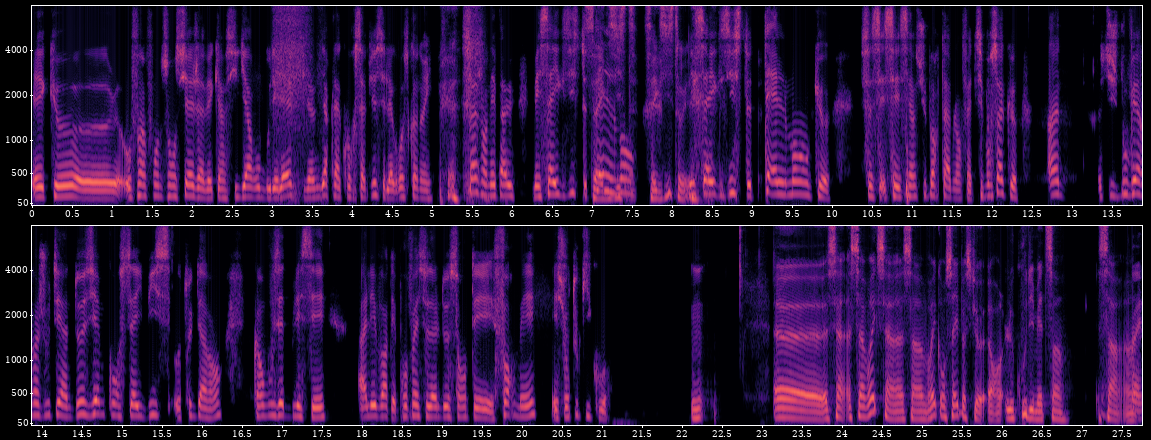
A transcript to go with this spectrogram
et que euh, au fin fond de son siège avec un cigare au bout des lèvres qui va me dire que la course à pied c'est de la grosse connerie. ça j'en ai pas eu, mais ça existe ça tellement. Existe. Ça existe, oui. Et ça existe tellement que c'est insupportable en fait. C'est pour ça que un, si je pouvais rajouter un deuxième conseil bis au truc d'avant, quand vous êtes blessé, allez voir des professionnels de santé formés et surtout qui courent. Mmh. Euh, c'est vrai que c'est un, vrai conseil parce que alors, le coût des médecins, ça, hein,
